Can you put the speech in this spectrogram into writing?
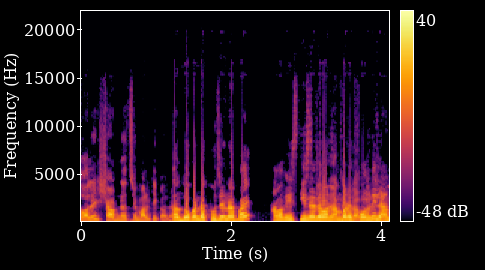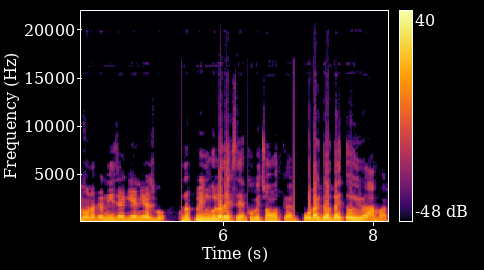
সলিড সামনে হচ্ছে মাল্টি কালার দোকানটা খুঁজে না পায় আমাকে স্ক্রিনে দেওয়া নাম্বারে ফোন দিলে আমি ওনাকে নিজে গিয়ে নিয়ে আসব। আপনার প্রিন্টগুলো দেখছেন? খুবই চমৎকার। প্রোডাক্ট দেওয়ার দায়িত্ব আমার।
